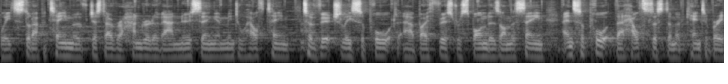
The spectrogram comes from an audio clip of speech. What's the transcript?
We stood up a team of just over 100 of our nursing and mental health team to virtually support our both first responders on the scene and support the health system of Canterbury.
